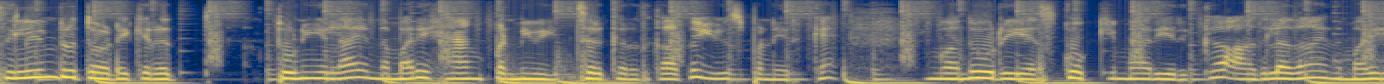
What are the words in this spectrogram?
சிலிண்டர் துடைக்கிற துணியெல்லாம் இந்த மாதிரி ஹேங் பண்ணி வச்சிருக்கிறதுக்காக யூஸ் பண்ணியிருக்கேன். இங்கே வந்து ஒரு எஸ்கோக்கி மாதிரி இருக்குது அதில் தான் இந்த மாதிரி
